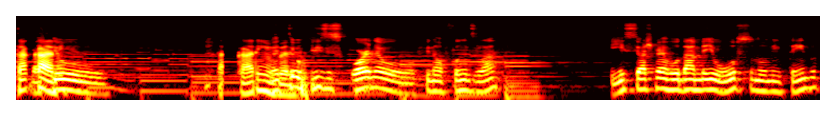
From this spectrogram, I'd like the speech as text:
Tá caro. O... Tá carinho, vai velho. Vai ter o Crisis Core, né, o Final Fantasy lá. Esse eu acho que vai rodar meio osso no Nintendo.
